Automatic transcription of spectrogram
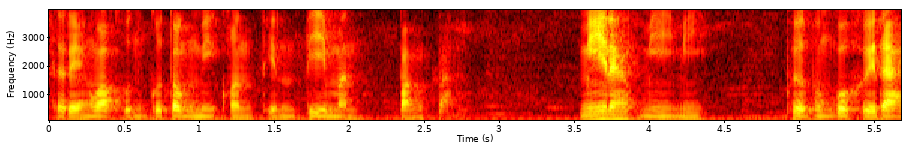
แสดงว่าคุณก็ต้องมีคอนเทนต์ที่มันปังๆ มีนะครับมีมีเพื่อนผมก็เคยได้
